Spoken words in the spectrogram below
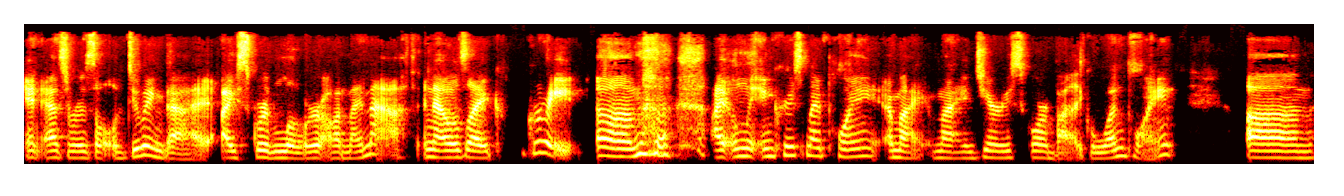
And as a result of doing that, I scored lower on my math. And I was like, great. Um, I only increased my point, uh, my, my GRE score by like one point. Um,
